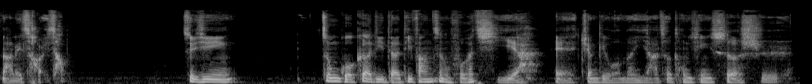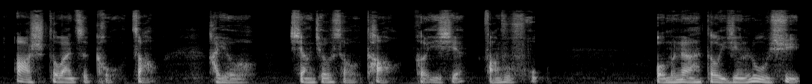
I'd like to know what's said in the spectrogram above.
拿来炒一炒。最近，中国各地的地方政府和企业啊，哎，捐给我们亚洲通信社是二十多万只口罩，还有橡胶手套。和一些防护服，我们呢都已经陆续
